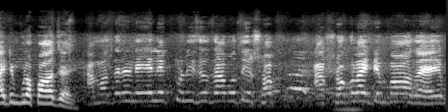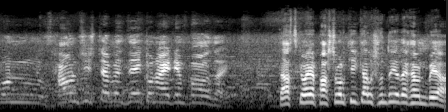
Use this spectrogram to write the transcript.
আইটেমগুলো পাওয়া যায়? আমাদের এই ইলেকট্রনিক্সের যাবতীয় সব সকল আইটেম পাওয়া যায় এবং সাউন্ড সিস্টেমের যে কোনো আইটেম পাওয়া যায়। আজকে ভাই ফার্স্ট অফ অল কী কালেকশন থেকে দেখাবেন ভাইয়া?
